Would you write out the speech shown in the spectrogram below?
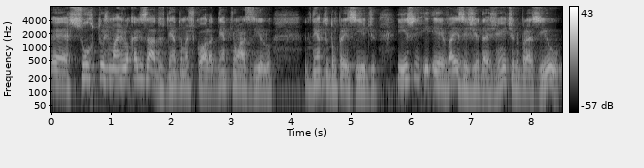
é, surtos mais localizados dentro de uma escola, dentro de um asilo, dentro de um presídio. E isso vai exigir da gente no Brasil,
